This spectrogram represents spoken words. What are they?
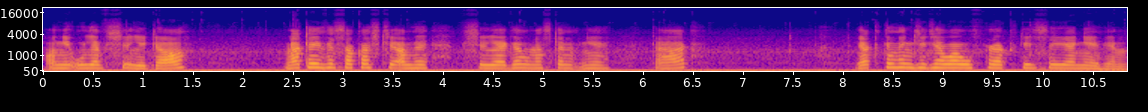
oni ulepszyli to. Na tej wysokości, aby przylegał, następnie tak. Jak to będzie działało w praktyce, ja nie wiem.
